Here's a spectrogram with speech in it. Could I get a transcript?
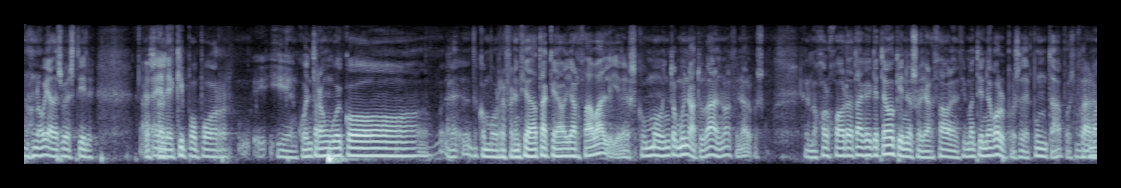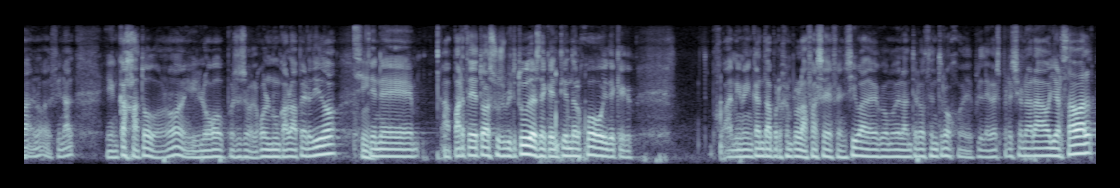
no, no voy a desvestir el equipo por y, encuentra un hueco eh, como referencia de ataque a Oyarzábal y es un momento muy natural, ¿no? Al final, pues el mejor jugador de ataque que tengo, ¿quién es Oyarzábal? Encima tiene gol, pues de punta, pues normal, ¿no? Al final y encaja todo, ¿no? Y luego, pues eso, el gol nunca lo ha perdido. Sí. Tiene, aparte de todas sus virtudes, de que entiende el juego y de que a mí me encanta, por ejemplo, la fase defensiva de como delantero centro. joder, le ves presionar a Oyarzábal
